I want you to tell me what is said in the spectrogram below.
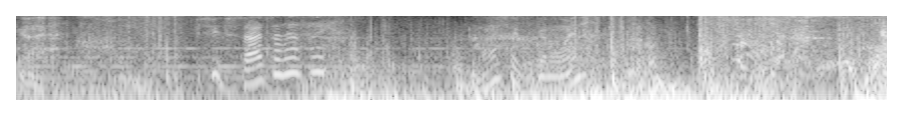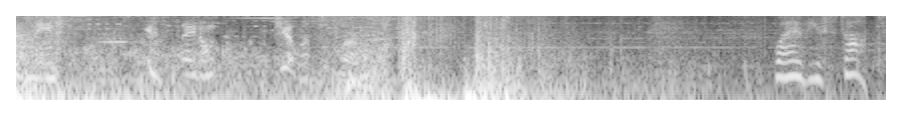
You see the size of that thing? I think we're gonna win. I mean, if they don't kill us first. Why have you stopped?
